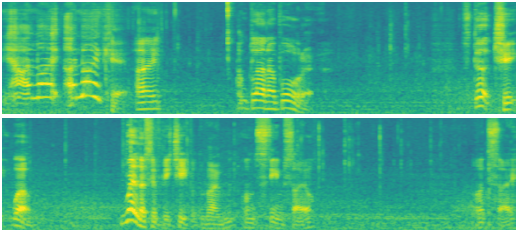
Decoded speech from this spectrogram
Yeah, I like I like it. I I'm glad I bought it. It's dirt cheap. Well, relatively cheap at the moment on Steam sale. I'd say.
